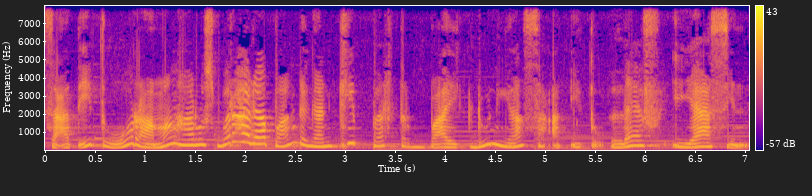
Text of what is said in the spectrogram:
Saat itu Ramang harus berhadapan dengan kiper terbaik dunia saat itu, Lev Yasin.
